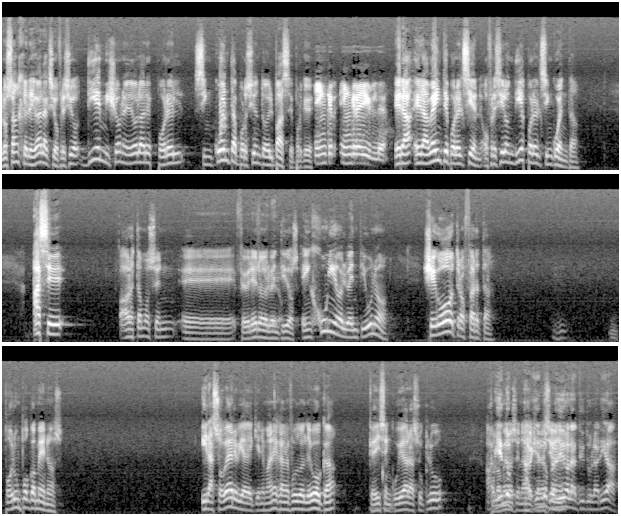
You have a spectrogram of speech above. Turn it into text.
Los Ángeles Galaxy ofreció 10 millones de dólares por el 50% del pase, porque Incre- increíble. era, era 20 por el 100, ofrecieron 10 por el 50. Hace, ahora estamos en eh, febrero del 22, en junio del 21 llegó otra oferta, por un poco menos. Y la soberbia de quienes manejan el fútbol de Boca, que dicen cuidar a su club, por lo Habiendo, menos en las habiendo perdido la titularidad,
